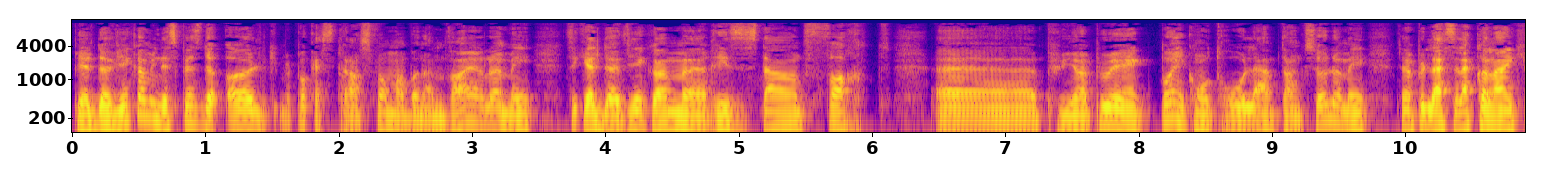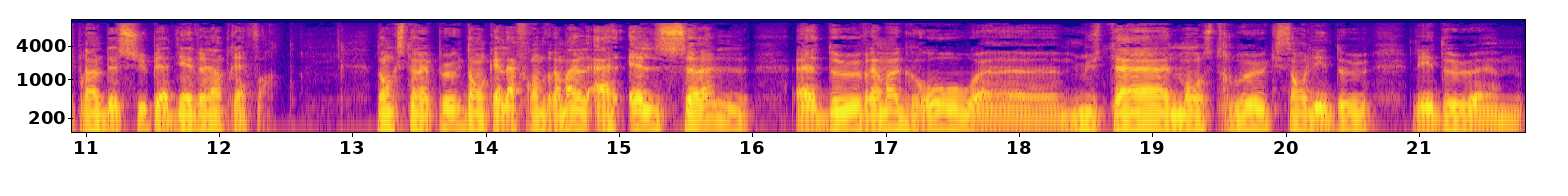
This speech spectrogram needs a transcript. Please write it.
puis elle devient comme une espèce de Hulk, mais pas qu'elle se transforme en bonhomme vert, là, mais sais qu'elle devient comme résistante, forte, puis un peu, pas incontrôlable tant que ça, là, mais c'est un peu la, c'est la colère qui prend le dessus, puis elle devient vraiment très forte. Donc c'est un peu donc elle affronte vraiment à elle seule euh, deux vraiment gros euh, mutants monstrueux qui sont les deux les deux euh,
